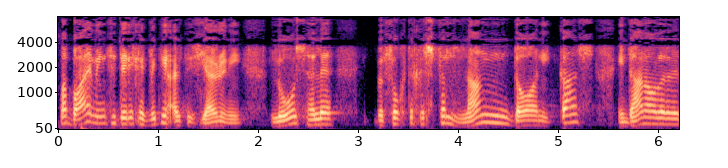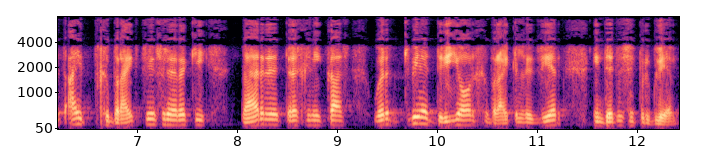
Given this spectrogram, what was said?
Maar baie mense dink ek weet nie oud is jou nie, los hulle bevochtigers vir lang daar in die kas en dan al hulle dit uitgebruik twee vir 'n rukkie, bere dit terug in die kas, oor 2, 3 jaar gebruik hulle dit weer en dit is 'n probleem.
